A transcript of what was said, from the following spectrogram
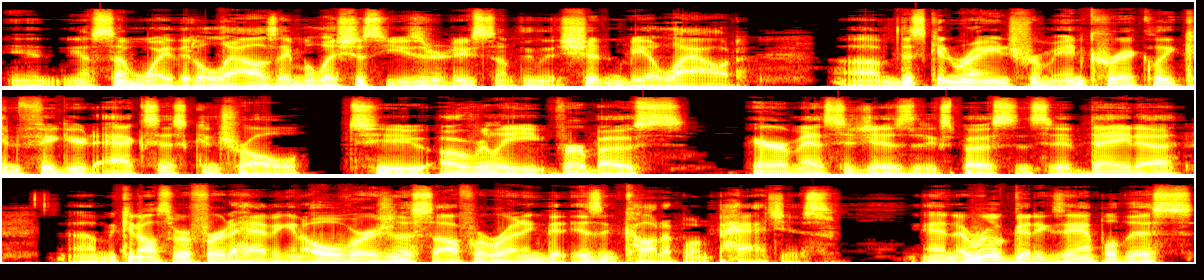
in you know, some way that allows a malicious user to do something that shouldn't be allowed. Um, this can range from incorrectly configured access control to overly verbose error messages that expose sensitive data. Um, it can also refer to having an old version of software running that isn't caught up on patches. And a real good example of this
